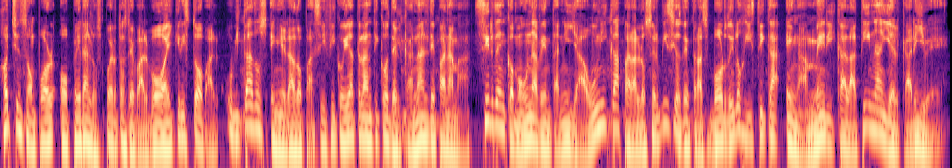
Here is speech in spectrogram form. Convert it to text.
Hutchinson Port opera los puertos de Balboa y Cristóbal, ubicados en el lado Pacífico y Atlántico del Canal de Panamá. Sirven como una ventanilla única para los servicios de transbordo y logística en América Latina y el Caribe.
